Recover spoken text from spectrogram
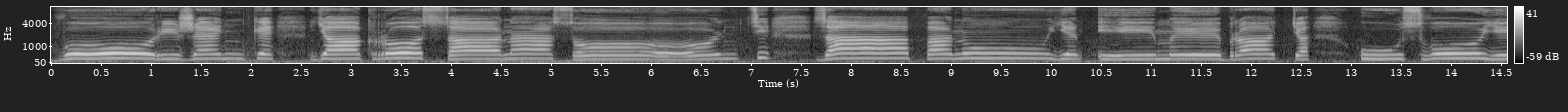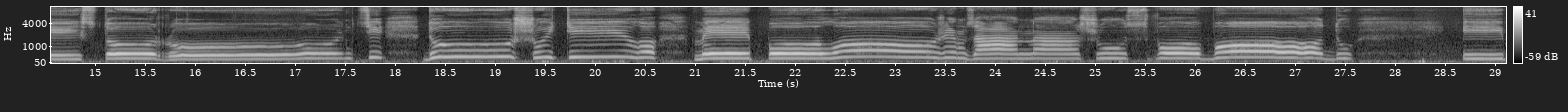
воріженьки, як роса на сонці, запануєм і ми, браття, у своїй сторонці, душу й тіло ми положим за нашу свободу і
